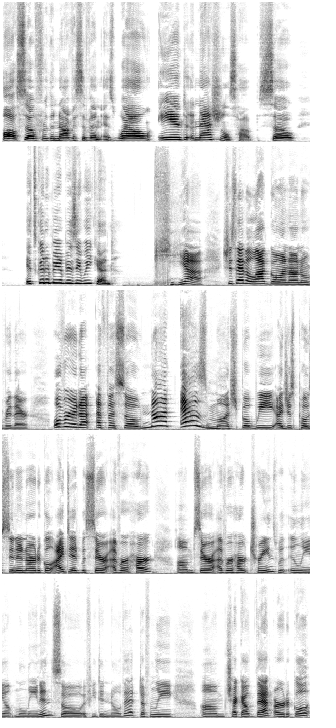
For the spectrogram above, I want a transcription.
also for the novice event as well, and a nationals hub. So it's going to be a busy weekend. Yeah, she's had a lot going on over there. Over at FSO, not as much, but we I just posted an article I did with Sarah Everhart. Um, Sarah Everhart trains with Ilya Malinin, so if you didn't know that, definitely um, check out that article.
